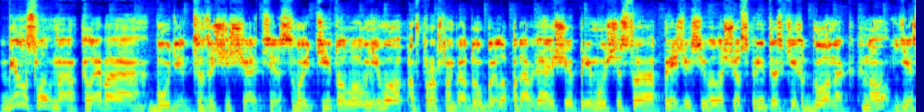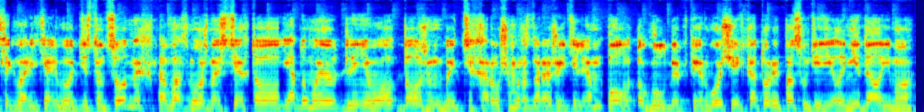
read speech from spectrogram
Безусловно, Клеба будет защищать свой титул. У него в прошлом году было подавляющее преимущество, прежде всего за счет спринтерских гонок. Но если говорить о его дистанционных возможностях, то, я думаю, для него должен быть хорошим раздражителем Пол Гулберг в первую очередь, который, по сути дела, не дал ему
